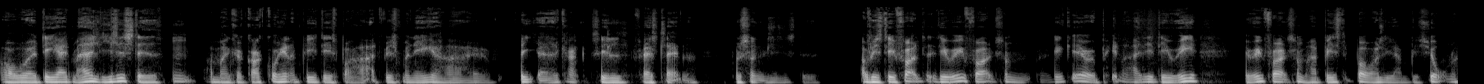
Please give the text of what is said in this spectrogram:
Og øh, det er et meget lille sted, Mm. og man kan godt gå hen og blive desperat, hvis man ikke har øh, fri adgang til fastlandet på sådan et lille sted. Og hvis det er folk, det er jo ikke folk, som, det giver jo pænt ret i, det er jo ikke, det er jo ikke folk, som har bedsteborgerlige ambitioner,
